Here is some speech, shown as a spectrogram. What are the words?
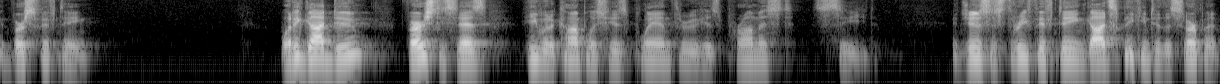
in verse 15. What did God do? First, he says he would accomplish his plan through his promised seed. In Genesis 3:15, God speaking to the serpent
